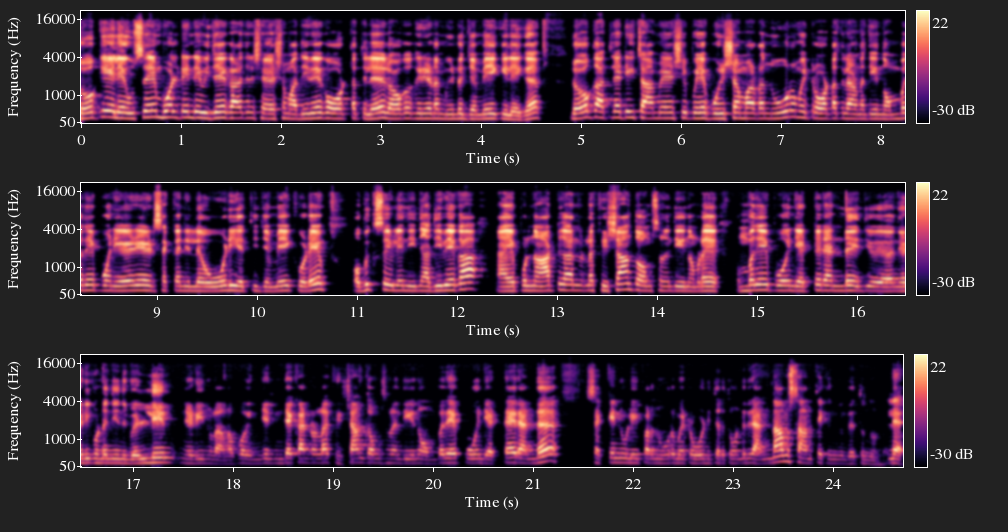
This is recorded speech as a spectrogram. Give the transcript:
ടോക്കിയോയിലെ ഉസൈൻ ബോൾട്ടിന്റെ വിജയകാലത്തിന് ശേഷം അതിവേഗ ഓട്ടത്തിൽ ലോക കിരീടം വീണ്ടും ജമൈക്കയിലേക്ക്. ലോക അത്ലറ്റിക് ചാമ്പ്യൻഷിപ്പിലെ പുരുഷന്മാരുടെ നൂറ് മീറ്റർ ഓട്ടത്തിലാണ് ചെയ്യുന്നത് ഒമ്പത് പോയിന്റ് ഏഴ് ഏഴ് സെക്കൻഡിൽ ഓടിയെത്തി ജമൈക്കയുടെ ഒബിക്സൈവിൽ എന്ത് അതിവേഗ ഇപ്പോൾ നാട്ടുകാരനുള്ള കിഷാൻ തോംസൺ എന്ത് ചെയ്യും നമ്മുടെ ഒമ്പത് പോയിന്റ് എട്ട് രണ്ട് നേടിക്കൊണ്ട് എന്ത് വെള്ളിയും നേടിയെന്നുള്ളതാണ്. അപ്പോൾ ഇന്ത്യ ഇന്ത്യക്കാരനുള്ള കിഷാൻ തോംസൺ എന്ത് ചെയ്യുന്നു? ഒമ്പത് പോയിന്റ് എട്ട് രണ്ട് സെക്കൻഡിനുള്ളിൽ പറഞ്ഞ നൂറ് മീറ്റർ ഓടി തീർത്തുകൊണ്ട് രണ്ടാം സ്ഥാനത്തേക്ക് എത്തുന്നുണ്ട് അല്ലേ?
